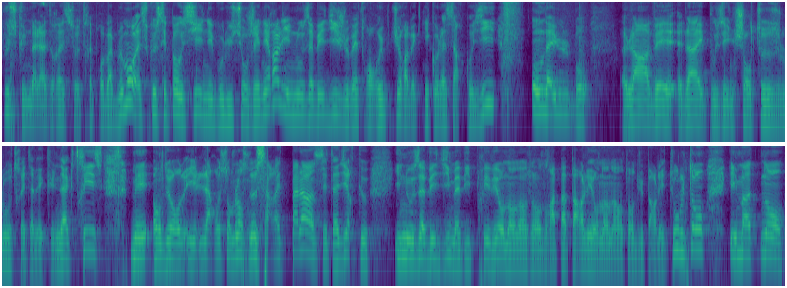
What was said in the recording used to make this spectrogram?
plus qu'une maladresse, très probablement, est-ce que c'est pas aussi une évolution générale? Il nous avait dit, je vais être en rupture avec Nicolas Sarkozy. On a eu, bon, l'un avait, l'un épousé une chanteuse, l'autre est avec une actrice, mais en dehors, la ressemblance ne s'arrête pas là. C'est-à-dire que il nous avait dit, ma vie privée, on n'en entendra pas parler, on en a entendu parler tout le temps. Et maintenant,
